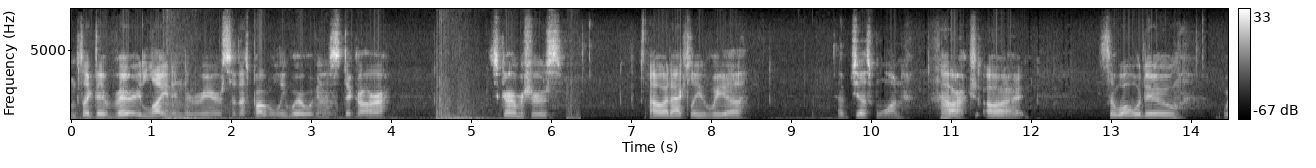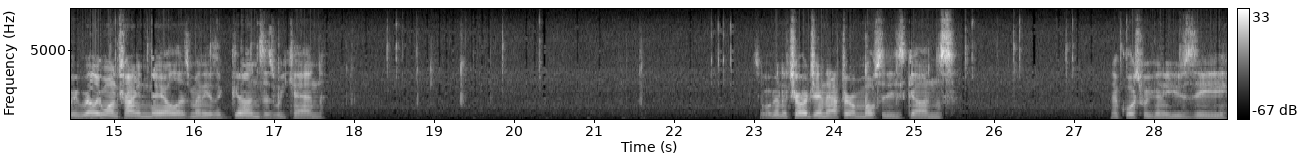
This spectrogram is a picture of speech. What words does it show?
Looks like they're very light in the rear, so that's probably where we're going to stick our skirmishers. Oh, and actually we uh, have just one. Alright, alright. So what we'll do we really want to try and nail as many of the guns as we can. So we're going to charge in after most of these guns. And of course we're going to use the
